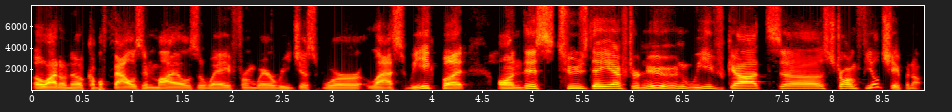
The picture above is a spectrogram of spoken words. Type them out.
oh, I don't know, a couple thousand miles away from where we just were last week. But on this Tuesday afternoon, we've got uh, strong field shaping up.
